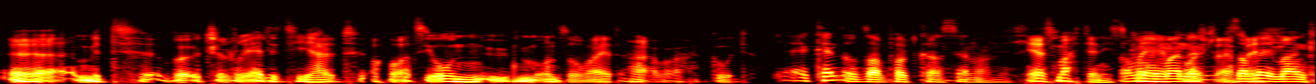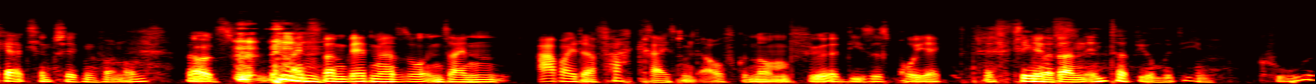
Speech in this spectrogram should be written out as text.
äh, mit Virtual Reality halt Operationen üben und so weiter. Aber gut. Ja, er kennt unseren Podcast ja noch nicht. Ja, das macht ja nichts. Sollen wir, ihm eine, sollen wir ihm mal ein Kärtchen schicken von uns? So, als, meinst, dann werden wir so in seinen Arbeiterfachkreis mit aufgenommen für dieses Projekt. Vielleicht kriegen jetzt, wir dann ein Interview mit ihm cool.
